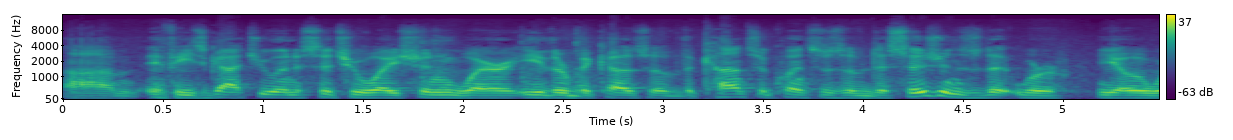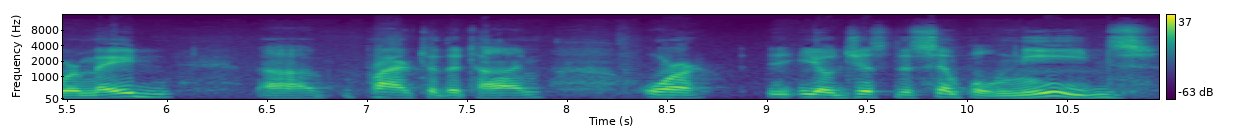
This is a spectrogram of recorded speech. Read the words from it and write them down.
Um, if he's got you in a situation where either because of the consequences of decisions that were you know were made uh, prior to the time, or you know just the simple needs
